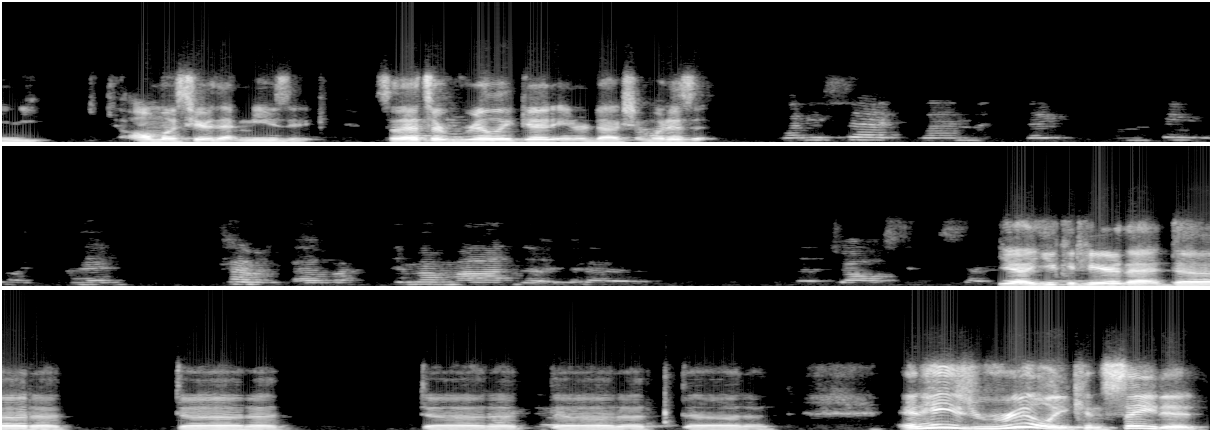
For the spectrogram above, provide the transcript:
and you almost hear that music. So that's a mm-hmm. really good introduction. What is it? when he said when they when the thing like red coming up in my mind the the, the jaws Yeah, you could hear that. Da da da da da da da da da. And he's really conceited.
